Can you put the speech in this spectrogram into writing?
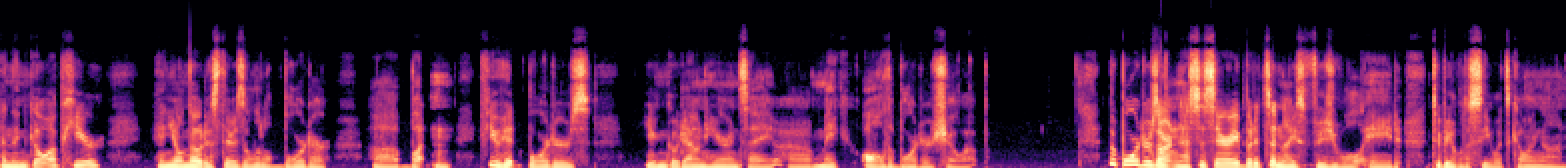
and then go up here and you'll notice there's a little border uh, button. If you hit borders, you can go down here and say uh, make all the borders show up. The borders aren't necessary, but it's a nice visual aid to be able to see what's going on.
